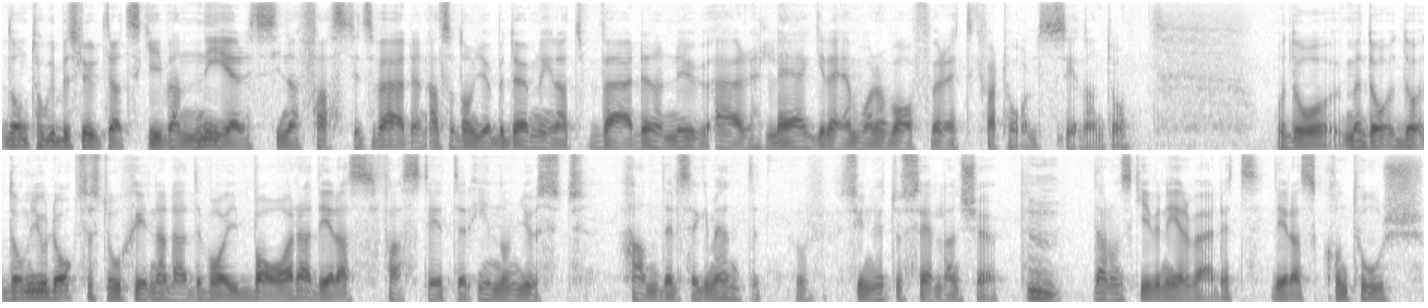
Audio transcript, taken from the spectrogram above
de tog beslutet att skriva ner sina fastighetsvärden. Alltså de gör bedömningen att värdena nu är lägre än vad de var för ett kvartal sedan. Då. Och då, men då, då, de gjorde också stor skillnad. Där. Det var ju bara deras fastigheter inom just handelssegmentet, i synnerhet och sällanköp, mm där de skriver ner värdet. Deras kontorshus,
